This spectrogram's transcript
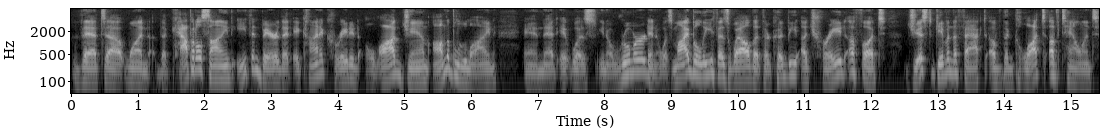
that uh, when the Capital signed Ethan Bear, that it kind of created a log jam on the blue line, and that it was, you know, rumored, and it was my belief as well that there could be a trade afoot, just given the fact of the glut of talent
